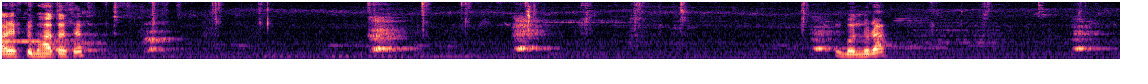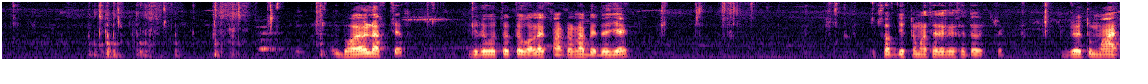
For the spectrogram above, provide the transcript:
আর একটু ভাত আছে। বন্ধুরা, ভয় লাগছে। যদি করতে করতে গলায় কাঁটা না বেঁধে যায়। সব দিকটা মাথায় রেখে খেতে হচ্ছে। যেহেতু মাছ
